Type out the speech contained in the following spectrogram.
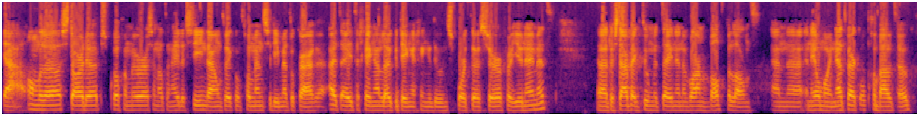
ja, andere start-ups, programmeurs. En had een hele scene daar ontwikkeld van mensen die met elkaar uit eten gingen. Leuke dingen gingen doen. Sporten, surfen, you name it. dus daar ben ik toen meteen in een warm bad beland. En een heel mooi netwerk opgebouwd ook.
